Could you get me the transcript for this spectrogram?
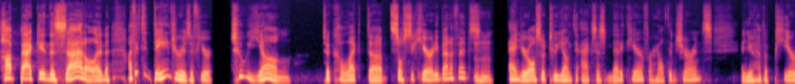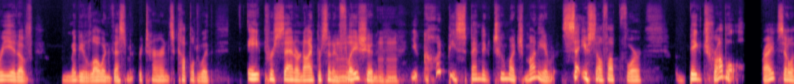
hop back in the saddle. And I think the danger is if you're too young to collect uh, Social Security benefits, Mhm. and you're also too young to access Medicare for health insurance, and you have a period of maybe low investment returns coupled with 8% or 9% inflation, Mhm. you could be spending too much money and set yourself up for big trouble, right? So,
